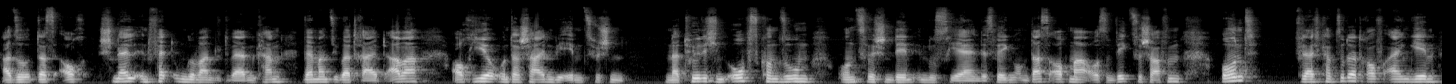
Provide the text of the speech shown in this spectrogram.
also, dass auch schnell in Fett umgewandelt werden kann, wenn man es übertreibt. Aber auch hier unterscheiden wir eben zwischen natürlichen Obstkonsum und zwischen den industriellen. Deswegen, um das auch mal aus dem Weg zu schaffen. Und Vielleicht kannst du darauf eingehen.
